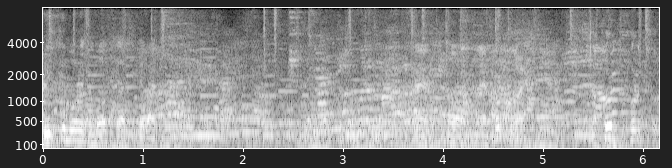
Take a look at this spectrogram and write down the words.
리스본에서 먹었을 때 되게 맛있는 것 같아요. 네, 어, 아니 포르투갈. 아 포르투 포르투.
